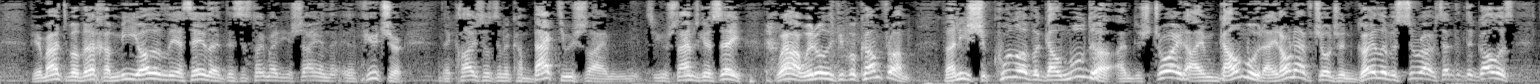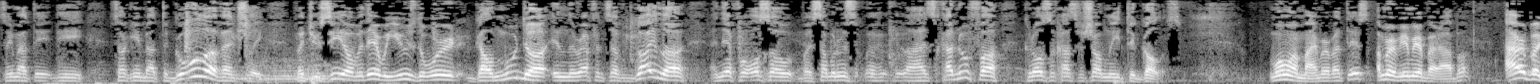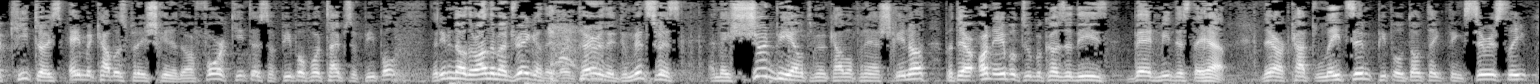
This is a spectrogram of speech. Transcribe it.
this is talking about Yeshaya in the, in the future. That is going to come back to Yerushalayim. Yerushalayim is going to say, "Wow, where do all these people come from?" Vani v'galmulda. I'm destroyed. I'm galmud. I don't have children. Goyle v'sura. I was sent into Golos. Talking about the, the talking about the geula eventually. But you see over there, we use the word galmuda in the reference of goyla, and therefore also by someone who uh, has chanufa could also chas v'sham lead to Golos. One more mimer about this. Rav Yirmiyah bar Abba. Arba kitos emekablas shchina. There are four kitos of people, four types of people that even though they're on the madriga, they learn Torah, they do mitzvahs, and they should be able to be mekabel pnei shchina, but they are unable to because of these bad midas they have. They are kat leitzim, people who don't take things seriously.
